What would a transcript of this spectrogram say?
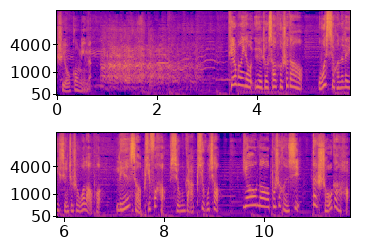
是有共鸣的。听众朋友，岳州骚客说道：“我喜欢的类型就是我老婆，脸小，皮肤好，胸大，屁股翘，腰呢不是很细。”但手感好，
